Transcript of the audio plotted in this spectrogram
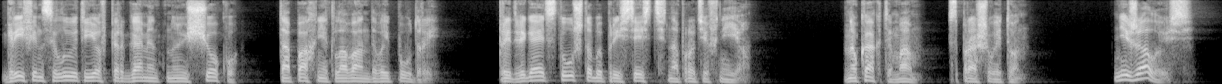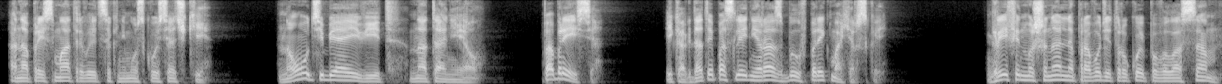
Гриффин целует ее в пергаментную щеку, та пахнет лавандовой пудрой. Придвигает стул, чтобы присесть напротив нее. «Ну как ты, мам?» – спрашивает он. «Не жалуюсь. Она присматривается к нему сквозь очки. «Ну, у тебя и вид, Натаниэл. Побрейся. И когда ты последний раз был в парикмахерской?» Гриффин машинально проводит рукой по волосам,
